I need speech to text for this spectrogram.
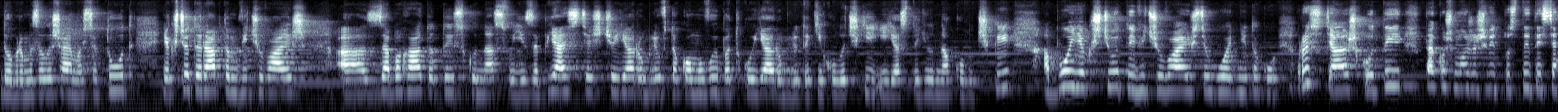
Добре, ми залишаємося тут. Якщо ти раптом відчуваєш а, забагато тиску на свої зап'ястя, що я роблю в такому випадку, я роблю такі кулачки і я стаю на кулачки. Або якщо ти відчуваєш сьогодні таку розтяжку, ти також можеш відпуститися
